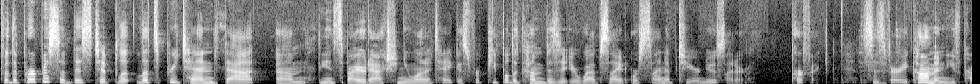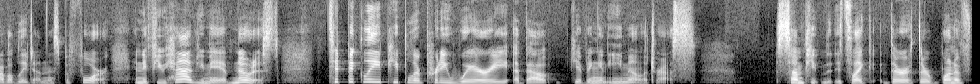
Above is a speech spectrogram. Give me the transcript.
for the purpose of this tip, let, us pretend that um, the inspired action you want to take is for people to come visit your website or sign up to your newsletter. Perfect. This is very common. You've probably done this before. And if you have, you may have noticed. Typically, people are pretty wary about giving an email address some people it's like they're they're one of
